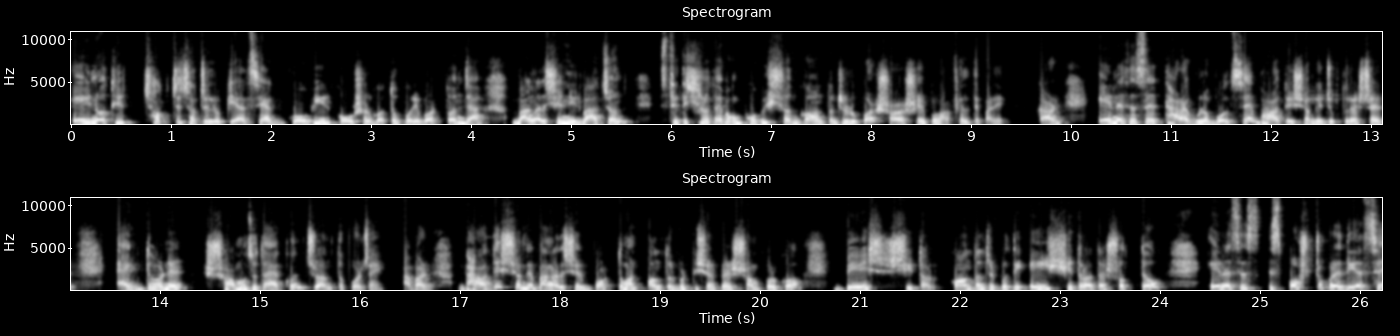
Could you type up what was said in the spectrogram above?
এই নথির ছত্রে ছত্রে লুকিয়ে আছে এক গভীর কৌশলগত পরিবর্তন যা বাংলাদেশের নির্বাচন, স্থিতিশীলতা এবং ভবিষ্যৎ গণতন্ত্রের উপর সরাসরি প্রভাব ফেলতে পারে। কারণ এনএসএস এর ধারাগুলো বলছে ভারতের সঙ্গে যুক্তরাষ্ট্রের এক ধরনের সমঝোতা এখন চূড়ান্ত পর্যায়ে। আবার ভারতের সঙ্গে বাংলাদেশের বর্তমান অন্তর্বর্তী সরকারের সম্পর্ক বেশ শীতল। গণতন্ত্রের প্রতি এই শীতলতা সত্ত্বেও এনএসএস স্পষ্ট করে দিয়েছে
